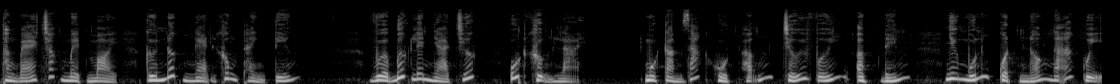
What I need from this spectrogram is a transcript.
Thằng bé chắc mệt mỏi, cứ nức nghẹn không thành tiếng. Vừa bước lên nhà trước, út khựng lại. Một cảm giác hụt hẫng chới với ập đến như muốn quật nó ngã quỵ.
